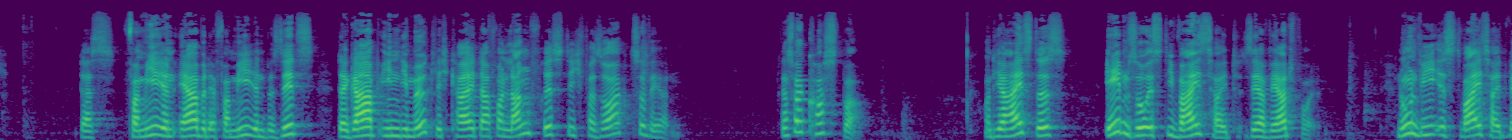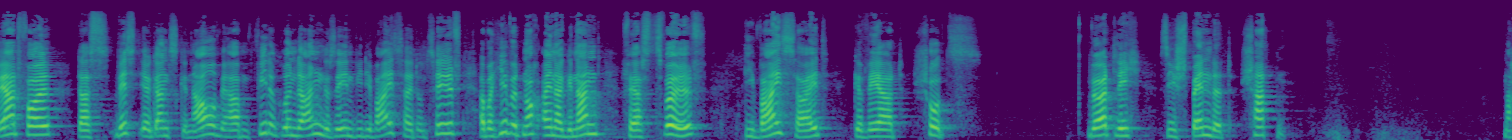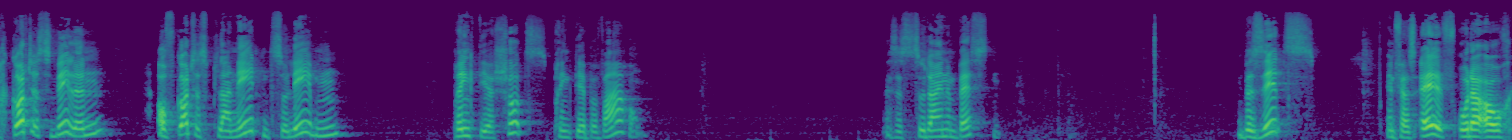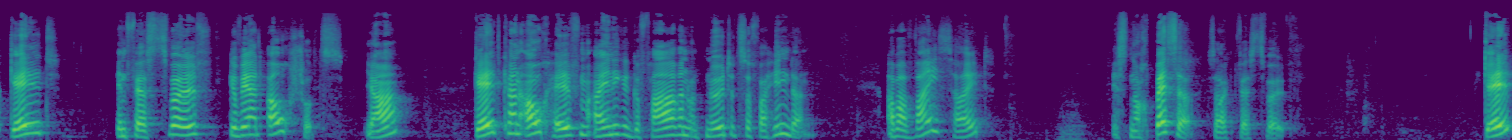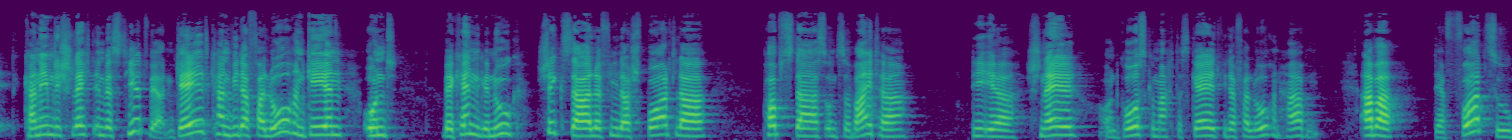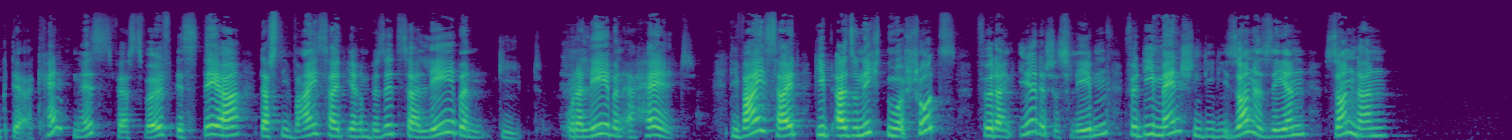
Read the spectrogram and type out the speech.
Das Familienerbe, der Familienbesitz, der gab ihnen die Möglichkeit, davon langfristig versorgt zu werden. Das war kostbar. Und hier heißt es, ebenso ist die Weisheit sehr wertvoll. Nun, wie ist Weisheit wertvoll? Das wisst ihr ganz genau. Wir haben viele Gründe angesehen, wie die Weisheit uns hilft. Aber hier wird noch einer genannt, Vers 12. Die Weisheit gewährt Schutz. Wörtlich, sie spendet Schatten. Nach Gottes Willen auf Gottes Planeten zu leben, bringt dir Schutz, bringt dir Bewahrung. Es ist zu deinem Besten. Besitz in Vers 11 oder auch Geld in Vers 12 gewährt auch Schutz. Ja? Geld kann auch helfen, einige Gefahren und Nöte zu verhindern. Aber Weisheit ist noch besser, sagt Vers 12. Geld kann nämlich schlecht investiert werden. Geld kann wieder verloren gehen und wir kennen genug Schicksale vieler Sportler, Popstars und so weiter, die ihr schnell und groß gemachtes Geld wieder verloren haben. Aber der Vorzug der Erkenntnis, Vers 12, ist der, dass die Weisheit ihrem Besitzer Leben gibt oder Leben erhält. Die Weisheit gibt also nicht nur Schutz für dein irdisches Leben, für die Menschen, die die Sonne sehen, sondern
